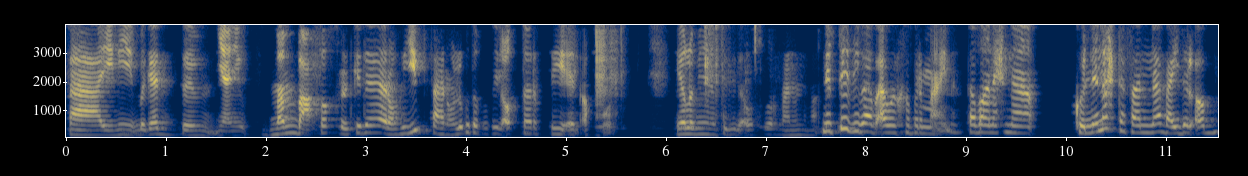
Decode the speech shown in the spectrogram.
فيعني بجد يعني منبع فخر كده رهيب. فهنقول لكم تفاصيل أكتر في الأخبار. يلا بينا نبتدي بأول خبر معانا النهارده. نبتدي بقى بأول خبر معانا. طبعا إحنا كلنا احتفلنا بعيد الأب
